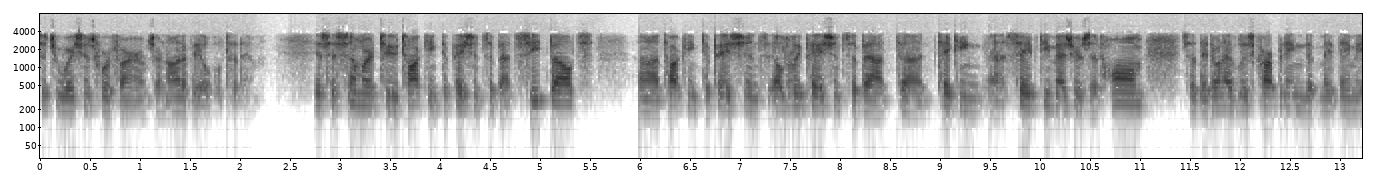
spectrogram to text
situations where firearms are not available to them. This is similar to talking to patients about seat belts uh, talking to patients, elderly patients, about uh, taking uh, safety measures at home so they don't have loose carpeting that may, they may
